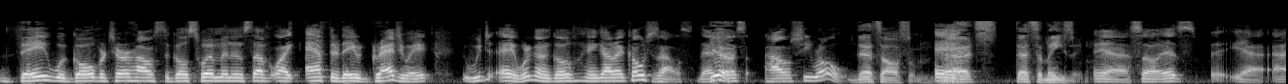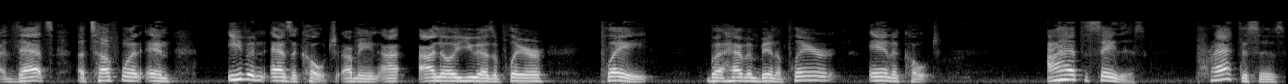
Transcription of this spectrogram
they would go over to her house to go swimming and stuff. Like after they graduate, we hey, we're gonna go hang out at Coach's house. That's, Yeah. that's how she rolled. That's awesome. And- that's that's amazing. Yeah, so it's yeah, uh, that's a tough one. And even as a coach, I mean, I I know you as a player played, but having been a player and a coach, I have to say this: practices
